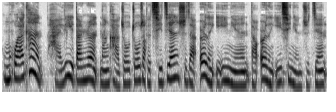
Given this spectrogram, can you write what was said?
我们回来看，海莉担任南卡州州长的期间是在二零一一年到二零一七年之间。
